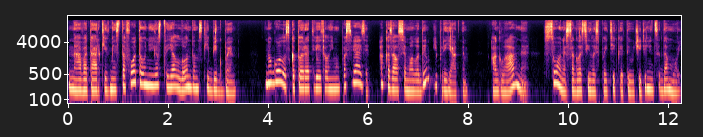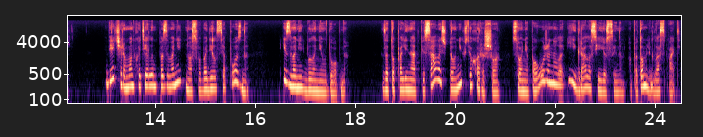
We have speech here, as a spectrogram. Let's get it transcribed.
На аватарке вместо фото у нее стоял лондонский Биг Бен. Но голос, который ответил ему по связи, оказался молодым и приятным. А главное, Соня согласилась пойти к этой учительнице домой. Вечером он хотел им позвонить, но освободился поздно — и звонить было неудобно. Зато Полина отписалась, что у них все хорошо. Соня поужинала и играла с ее сыном, а потом легла спать.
